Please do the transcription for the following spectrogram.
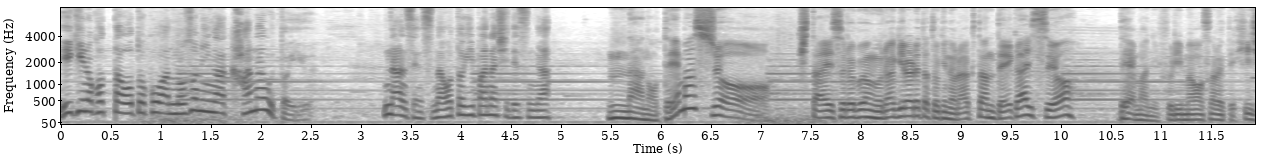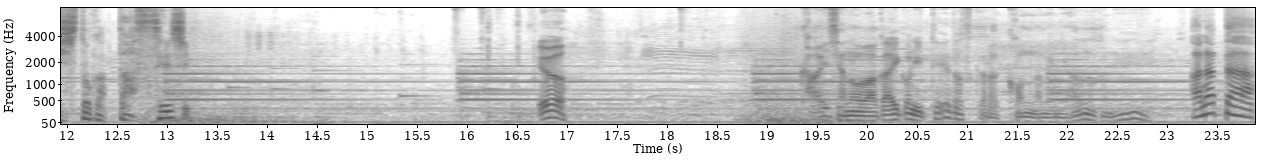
生き残った男は望みが叶うという。ナンセンスなおとぎ話ですが。なの出まっしょ期待する分裏切られた時の落胆でかいっすよ。デマに振り回されて必死とか脱製し。よ会社の若い子に手出すからこんな目に遭うのかね。あなた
